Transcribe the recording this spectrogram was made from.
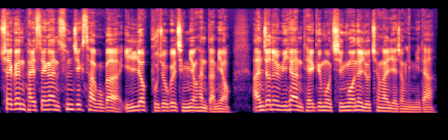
최근 발생한 순직 사고가 인력 부족을 증명한다며 안전을 위한 대규모 증원을 요청할 예정입니다.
